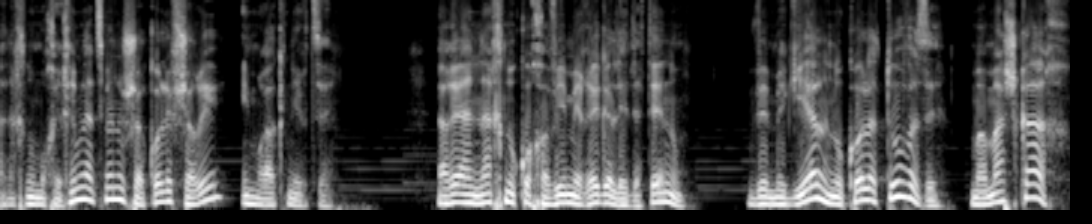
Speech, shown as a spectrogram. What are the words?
אנחנו מוכיחים לעצמנו שהכל אפשרי אם רק נרצה. הרי אנחנו כוכבים מרגע לידתנו, ומגיע לנו כל הטוב הזה, ממש כך.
